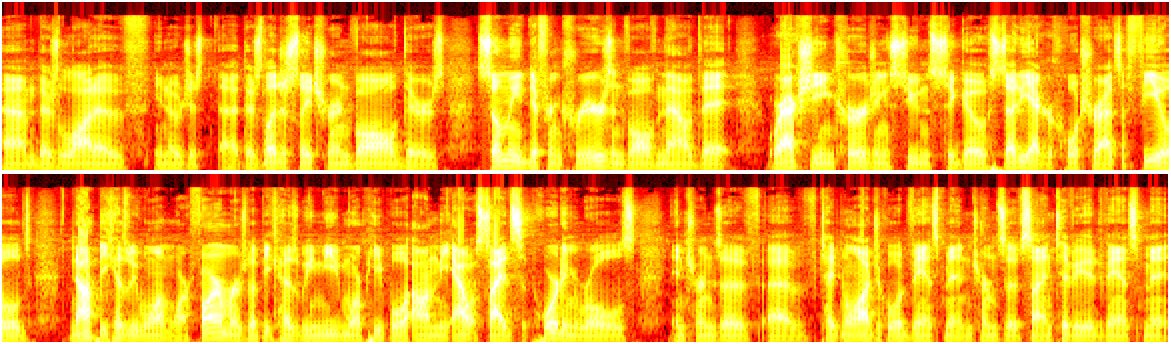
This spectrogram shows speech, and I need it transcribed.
Um, there's a lot of you know just uh, there's legislature involved there's so many different careers involved now that we're actually encouraging students to go study agriculture as a field not because we want more farmers but because we need more people on the outside supporting roles in terms of, of technological advancement in terms of scientific advancement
